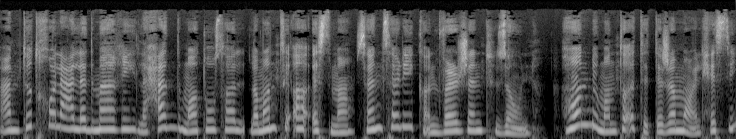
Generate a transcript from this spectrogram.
عم تدخل على دماغي لحد ما توصل لمنطقة اسمها Sensory Convergent Zone. هون بمنطقة التجمع الحسي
